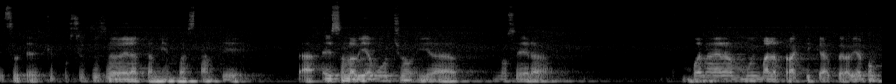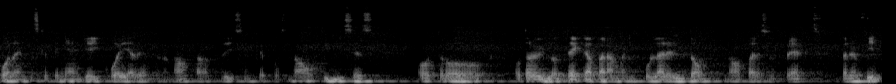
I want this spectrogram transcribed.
eso, que por cierto eso era también bastante, eso lo había mucho y era, no sé, era, bueno, era muy mala práctica, pero había componentes que tenían jQuery adentro, ¿no? Cuando te dicen que pues no utilices otro, otra biblioteca para manipular el DOM, ¿no? Para esos proyectos. Pero en fin,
